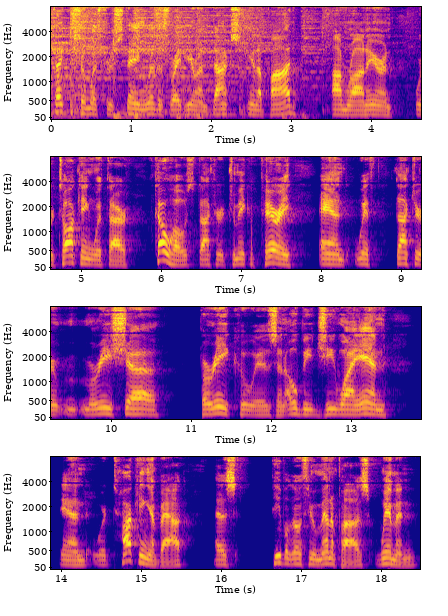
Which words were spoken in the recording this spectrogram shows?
thank you so much for staying with us right here on Docs in a Pod. I'm Ron Aaron. We're talking with our co host, Dr. Tamika Perry, and with Dr. Marisha Parikh, who is an OBGYN. And we're talking about as people go through menopause, women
